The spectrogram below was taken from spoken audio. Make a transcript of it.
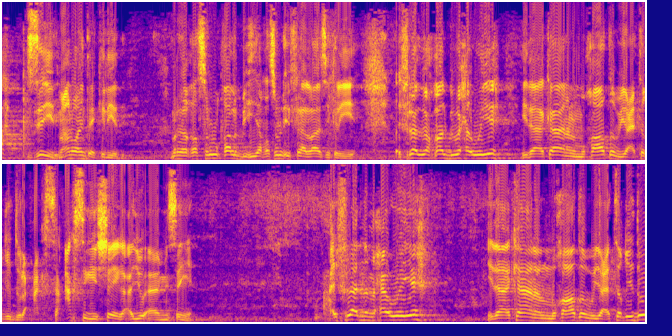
ah zayd. Macnuhu waa intaa keliyadi. Marka qasrulqalbi iyo qasrulifraad labadaas kaliya ifraad qalbi waxa weeye idaa kaana almukhaaطib yactaqidu alcagsa cagsigii shayga ayuu aaminsan yahay ifraadna maxaa weeye idaa kaana almukhaaطibu yactaqidu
